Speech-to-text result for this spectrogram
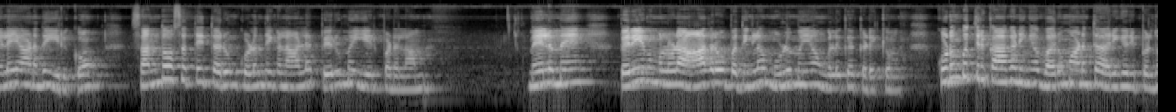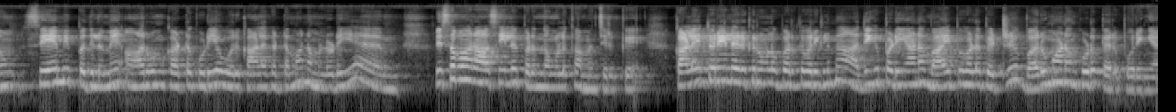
நிலையானது இருக்கும். சந்தோஷத்தை தரும் குழந்தைகளால் பெருமை ஏற்படலாம். மேலுமே பெரியவங்களோட ஆதரவு பார்த்திங்களா? முழுமையாக உங்களுக்கு கிடைக்கும். குடும்பத்திற்காக நீங்கள் வருமானத்தை அதிகரிப்பதும் சேமிப்பதிலுமே ஆர்வம் காட்டக்கூடிய ஒரு காலகட்டமாக நம்மளுடைய ரிசவ ராசியில் பிறந்தவங்களுக்கு அமைஞ்சிருக்கு. கலைத்துறையில் இருக்கிறவங்களை பொறுத்த வரைக்குமே அதிகப்படியான வாய்ப்புகளை பெற்று வருமானம் கூட பெற போகிறீங்க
